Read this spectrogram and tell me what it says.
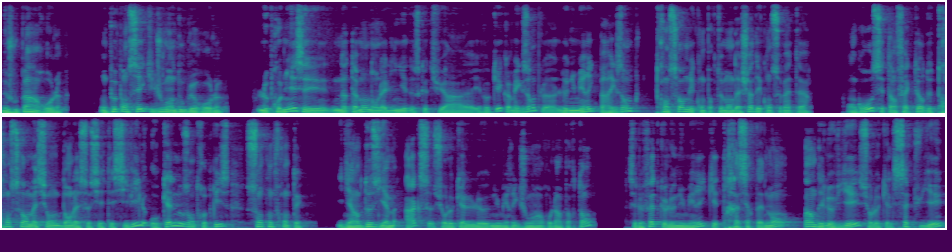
ne joue pas un rôle. On peut penser qu'il joue un double rôle. Le premier, c'est notamment dans la lignée de ce que tu as évoqué comme exemple, le numérique, par exemple, transforme les comportements d'achat des consommateurs. En gros, c'est un facteur de transformation dans la société civile auquel nos entreprises sont confrontées. Il y a un deuxième axe sur lequel le numérique joue un rôle important, c'est le fait que le numérique est très certainement un des leviers sur lequel s'appuyer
